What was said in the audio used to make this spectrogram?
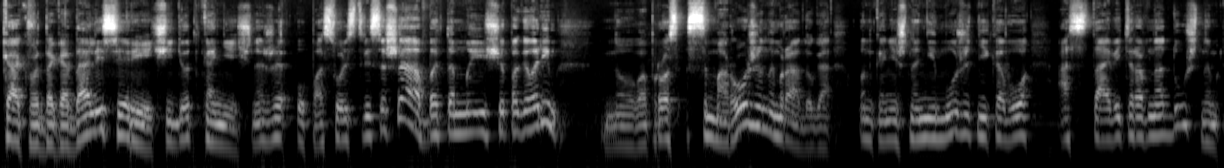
Как вы догадались, речь идет, конечно же, о посольстве США. Об этом мы еще поговорим. Но вопрос с мороженым радуга, он, конечно, не может никого оставить равнодушным.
